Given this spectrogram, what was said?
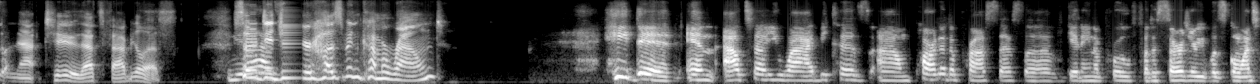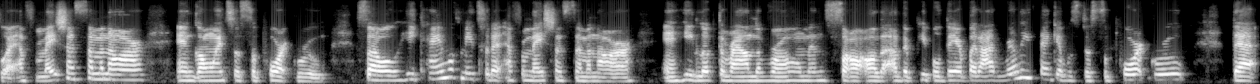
them that too. That's fabulous. So did your husband come around? He did, and I'll tell you why. Because um, part of the process of getting approved for the surgery was going to an information seminar and going to support group. So he came with me to the information seminar, and he looked around the room and saw all the other people there. But I really think it was the support group that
